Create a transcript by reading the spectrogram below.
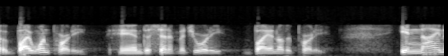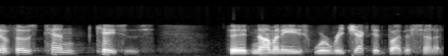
uh, by one party and the Senate majority by another party. In nine of those ten cases, the nominees were rejected by the Senate,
